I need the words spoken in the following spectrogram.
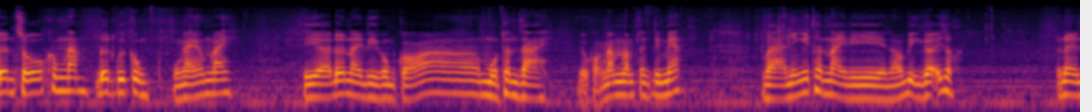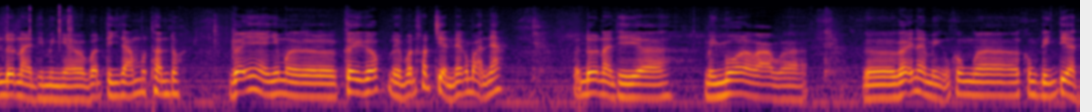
Đơn số 05, đơn cuối cùng của ngày hôm nay. Thì ờ, đơn này thì gồm có một thân dài, độ khoảng 55 cm. Và những cái thân này thì nó bị gãy rồi. Cho nên đơn này thì mình ờ, vẫn tính giá một thân thôi. Gãy này nhưng mà cây gốc này vẫn phát triển nha các bạn nhé. Đơn này thì ờ, mình mua là vào gãy này mình cũng không không tính tiền,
